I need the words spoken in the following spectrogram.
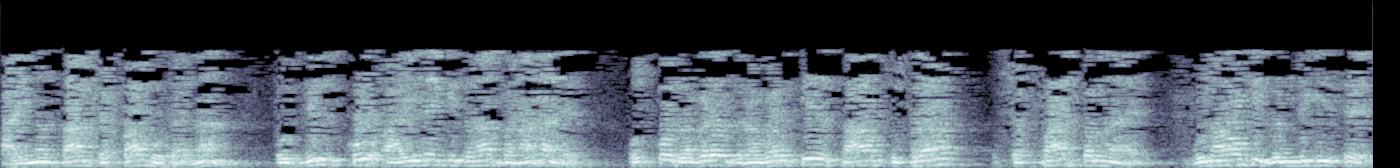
آئینہ صاف شفاف ہوتا ہے نا، تو دل کو آئینے کی طرح بنانا ہے۔ اس کو رگڑ رگڑ کے صاف ستھرا شفاف کرنا ہے۔ گناہوں کی گندگی سے،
